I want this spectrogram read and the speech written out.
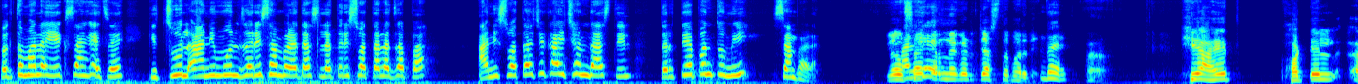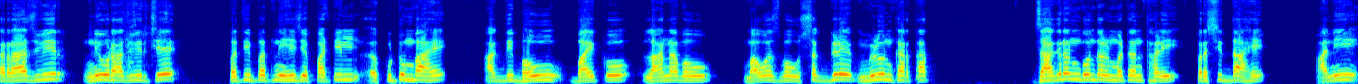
फक्त मला एक सांगायचंय की चूल आणि मूल जरी सांभाळत असलं तरी स्वतःला जपा आणि स्वतःचे काही छंद असतील तर ते पण तुम्ही सांभाळा. व्यवसाय करण्याकडे जास्त भर दे बर. हे आहेत हॉटेल राजवीर न्यू राजवीरचे पती पत्नी हे जे पाटील कुटुंब आहे अगदी भाऊ बायको लहाना भाऊ मावस भाऊ सगळे मिळून करतात. जागरण गोंधळ मटण थाळी प्रसिद्ध आहे आणि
